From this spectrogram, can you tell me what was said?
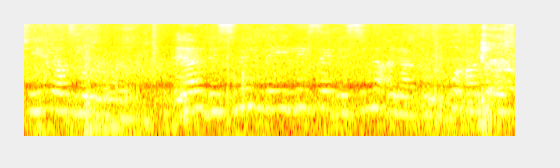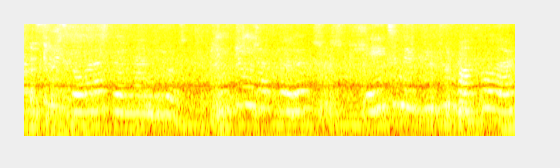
şiir yazmalarını, eğer resme meyilliyse resimle alakalı bu arkadaşları sürekli olarak yönlendiriyoruz. Ülke Ocakları eğitim ve kültür vakfı olarak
